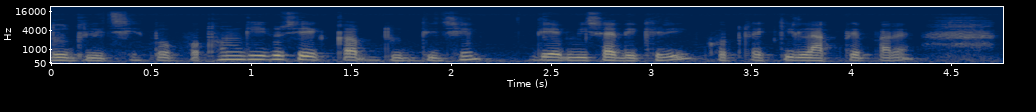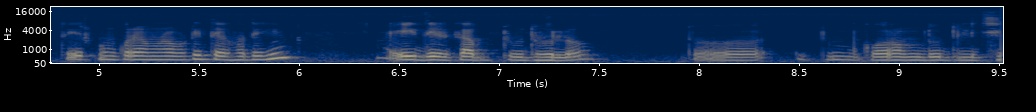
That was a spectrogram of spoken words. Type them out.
দুধ দিচ্ছি তো প্রথম কী করছি, এক কাপ দুধ দিয়েছি, দিয়ে মিশা দেখে দিই কতটা কী লাগতে পারে। তো এরকম করে মোটামুটি দেখো দেখি, এই দেড় কাপ দুধ হলো। তো গরম দুধ লিছি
